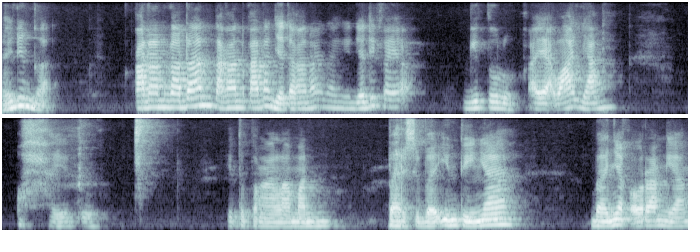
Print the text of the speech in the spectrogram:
Nah ini enggak. Kanan kanan tangan kanan tangan kanan. Jadi kayak gitu loh kayak wayang. Wah itu. Itu pengalaman baris intinya banyak orang yang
